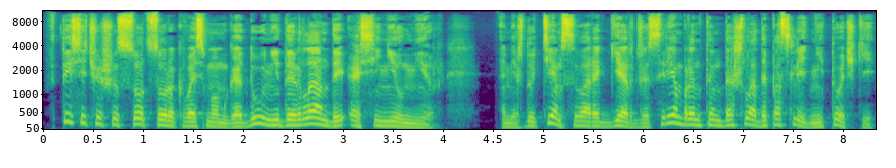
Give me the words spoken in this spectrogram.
В 1648 году Нидерланды осенил мир, а между тем свара Герджа с Рембрандтом дошла до последней точки,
